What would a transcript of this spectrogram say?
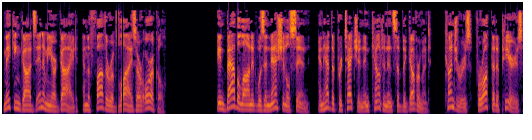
making God's enemy our guide and the father of lies our oracle. In Babylon it was a national sin, and had the protection and countenance of the government, conjurers, for aught that appears,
